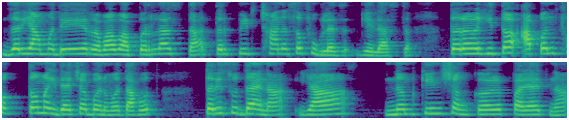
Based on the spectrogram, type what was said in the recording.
जर यामध्ये रवा वापरला असता तर पीठ छान असं फुगलं गेलं असतं. तर इथं आपण फक्त मैद्याच्या बनवत आहोत. तरी सुद्धा आहे ना या नमकीन शंकरपाळ्या आहेत ना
